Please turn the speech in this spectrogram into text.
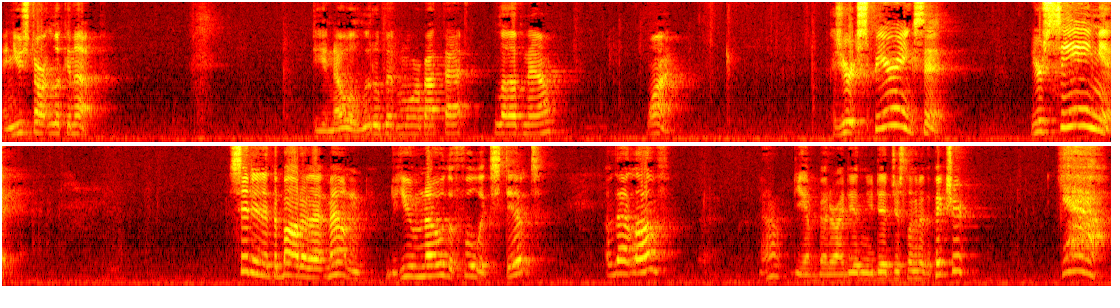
and you start looking up. Do you know a little bit more about that love now? Why? Because you're experiencing it, you're seeing it. Sitting at the bottom of that mountain, do you know the full extent of that love? No. Do you have a better idea than you did just looking at the picture? Yeah.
